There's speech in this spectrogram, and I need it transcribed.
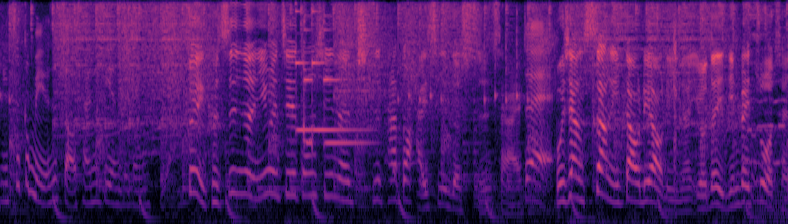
你这根本也是早餐店的东西啊。对，可是呢，因为这些东西呢，其实它都还是一个食材。对，不像上一道料理呢，有的已经被做成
